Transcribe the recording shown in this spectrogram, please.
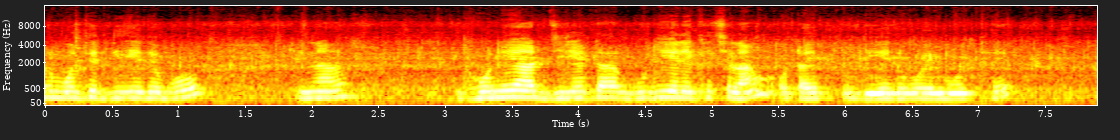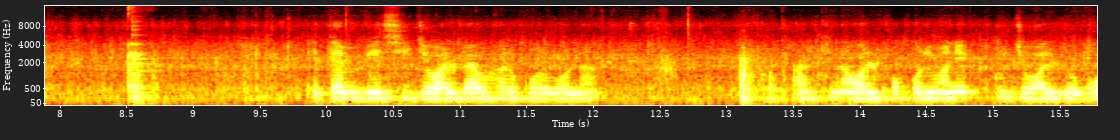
ওর মধ্যে দিয়ে দেব। না ধনে আর জিরেটা গুলিয়ে রেখেছিলাম, ওটা একটু দিয়ে দেবো এর মধ্যে। এতে আমি বেশি জল ব্যবহার করব না। আর কিনা অল্প পরিমাণে একটু জল দেবো।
